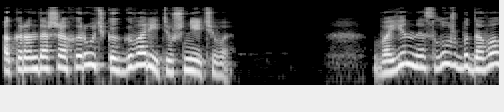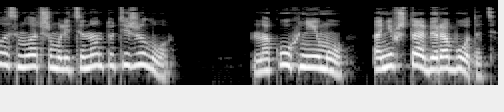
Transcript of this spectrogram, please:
О карандашах и ручках говорить уж нечего. Военная служба давалась младшему лейтенанту тяжело. На кухне ему, а не в штабе работать.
